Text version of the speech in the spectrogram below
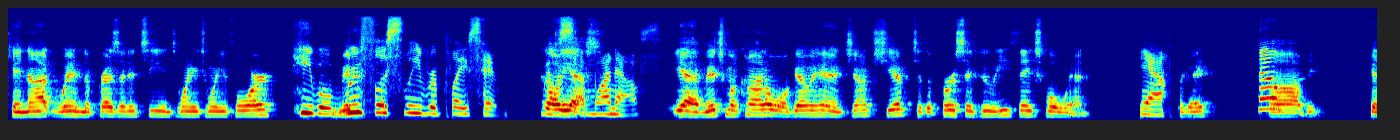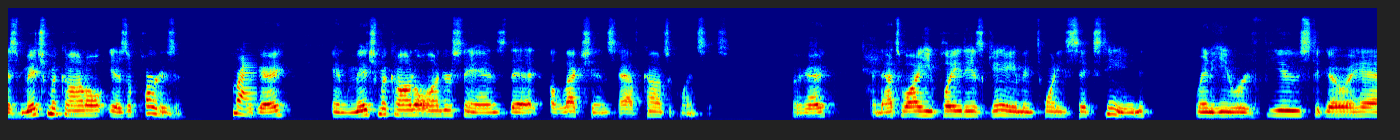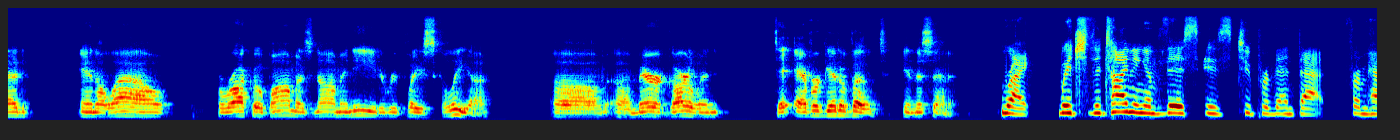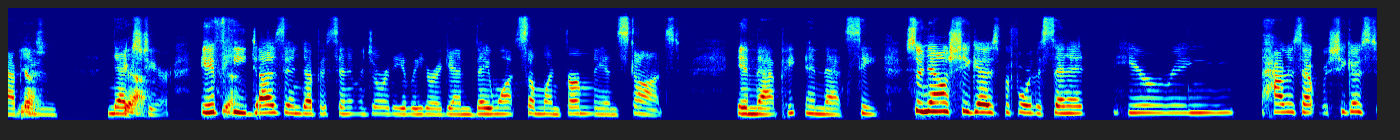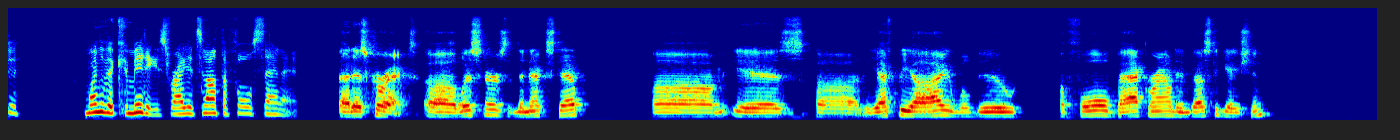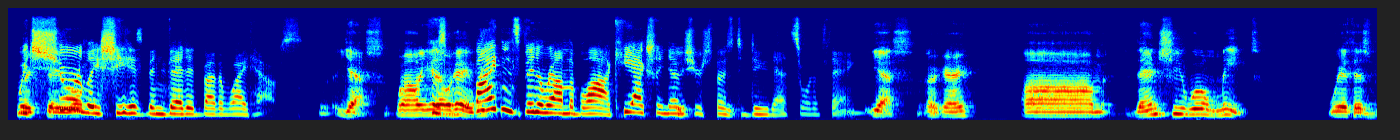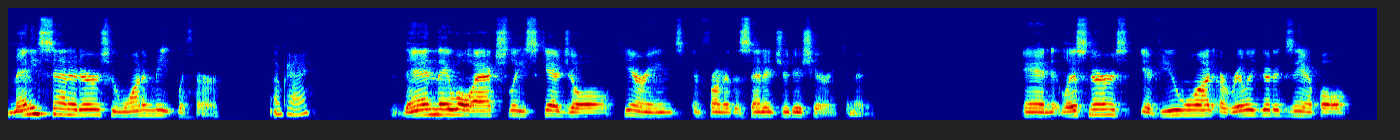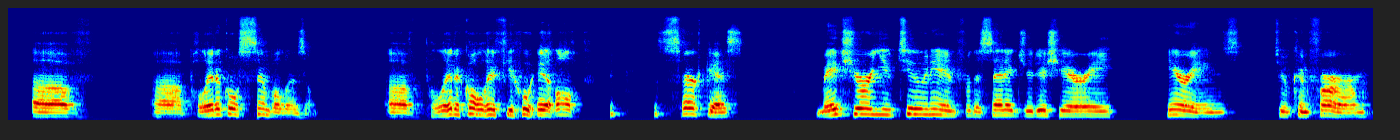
cannot win the presidency in 2024, he will Mitch, ruthlessly replace him with oh, yes. someone else. Yeah, Mitch McConnell will go ahead and jump ship to the person who he thinks will win. Yeah. Okay. No. Uh, because Mitch McConnell is a partisan. Right. Okay. And Mitch McConnell understands that elections have consequences. Okay. And that's why he played his game in 2016 when he refused to go ahead and allow Barack Obama's nominee to replace Scalia, uh, uh, Merrick Garland, to ever get a vote in the Senate. Right. Which the timing of this is to prevent that from happening yes. Next yeah. year. If yeah. he does end up as Senate Majority Leader again, they want someone firmly ensconced in that in that seat. So now she goes before the Senate hearing. How does that? She goes to one of the committees, right? It's not the full Senate. That is correct. Uh, listeners, the next step um, is uh, the FBI will do a full background investigation. Which, which surely will, she has been vetted by the White House. Yes. Well, you know, hey, Biden's we, been around the block. He actually knows you're supposed to do that sort of thing. Yes. Okay. Um, then she will meet with as many senators who want to meet with her. Okay. Then they will actually schedule hearings in front of the Senate Judiciary Committee. And listeners, if you want a really good example of uh, political symbolism, of political, if you will, circus, make sure you tune in for the Senate Judiciary hearings to confirm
